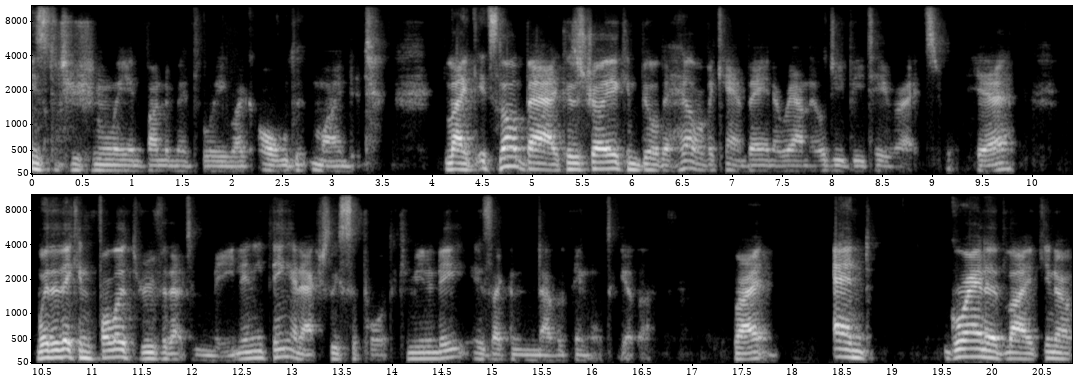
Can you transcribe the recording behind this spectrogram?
institutionally and fundamentally like old minded. Like it's not bad because Australia can build a hell of a campaign around LGBT rights. Yeah. Whether they can follow through for that to mean anything and actually support the community is like another thing altogether. Right. And granted, like, you know,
